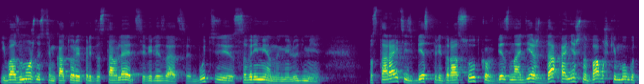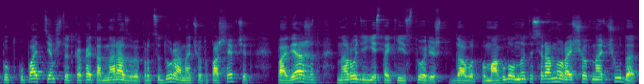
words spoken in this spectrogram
и возможностям, которые предоставляет цивилизация. Будьте современными людьми. Постарайтесь без предрассудков, без надежд. Да, конечно, бабушки могут подкупать тем, что это какая-то одноразовая процедура, она что-то пошепчет, повяжет. В народе есть такие истории, что да, вот помогло, но это все равно расчет на чудо,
